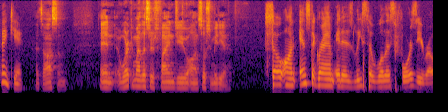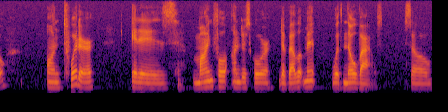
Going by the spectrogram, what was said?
Thank you. That's awesome. And where can my listeners find you on social media? So on Instagram, it is Lisa Willis 40. On Twitter, it is mindful underscore development with no vowels. So,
